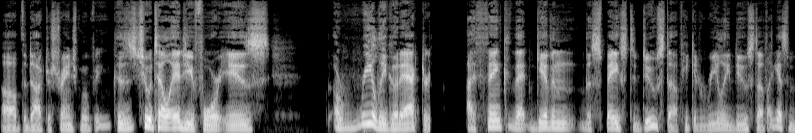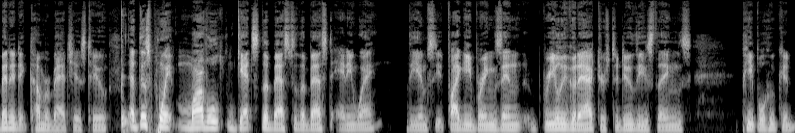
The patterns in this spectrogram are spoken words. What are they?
of the Doctor Strange movie because Chiwetel Ejiofor is a really good actor. I think that given the space to do stuff, he could really do stuff. I guess Benedict Cumberbatch is too. At this point, Marvel gets the best of the best anyway. The MC Feige brings in really good actors to do these things, people who could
